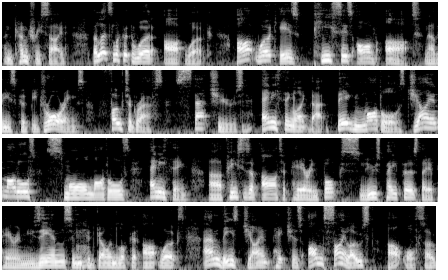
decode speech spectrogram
and countryside. But let's look at the word artwork. Artwork is pieces of art. Now, these could be drawings, photographs, statues, mm. anything like that. Big models, giant models, small models, anything. Uh, pieces of art appear in books, newspapers, they appear in museums, so you mm -hmm. could go and look at artworks. And these giant pictures on silos are also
